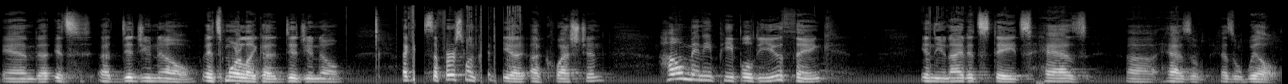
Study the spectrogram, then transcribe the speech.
And uh, it's a did you know? It's more like a did you know? I guess the first one could be a, a question. How many people do you think in the United States has, uh, has, a, has a will?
